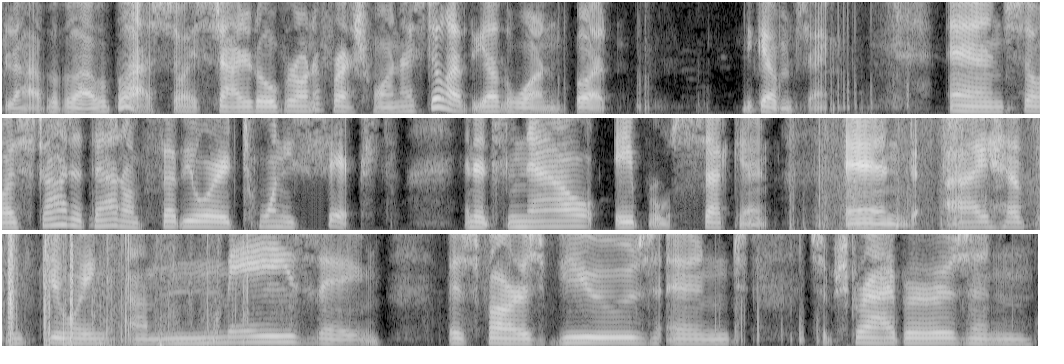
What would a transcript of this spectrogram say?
blah, blah, blah, blah, blah. So I started over on a fresh one. I still have the other one, but you get what I'm saying. And so I started that on February 26th. and it's now April 2nd, and I have been doing amazing as far as views and subscribers and,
